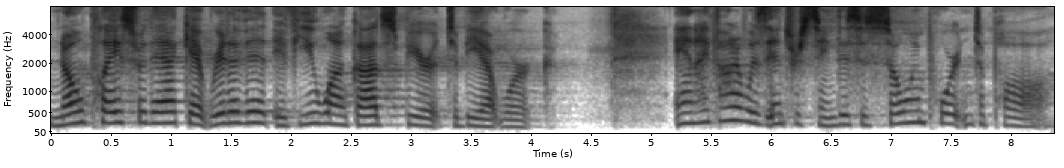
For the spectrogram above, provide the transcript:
no place for that. Get rid of it if you want God's Spirit to be at work. And I thought it was interesting. This is so important to Paul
